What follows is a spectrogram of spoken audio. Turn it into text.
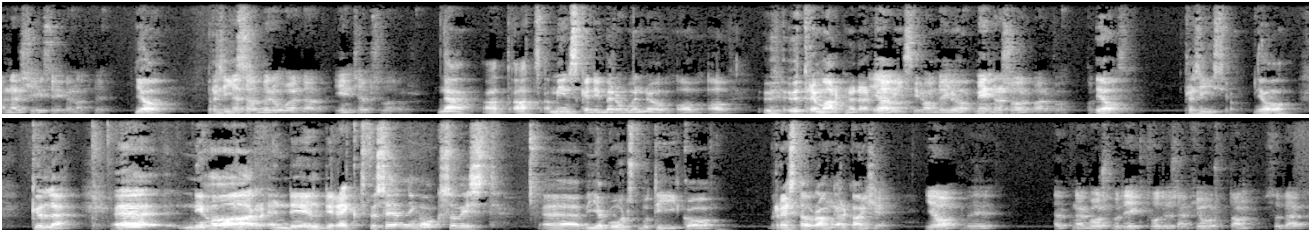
energisidan att vi Ja, inte är precis. så beroende av inköpsvaror. Nej, att, att minska de beroende av, av, av yttre marknader på Ja, det viset. man blir ju ja. mindre sårbar på, på det Ja, precis ja. Ja, Kyllä. Eh, ni har en del direktförsäljning också visst? Eh, via gårdsbutik och restauranger kanske? Ja, vi öppnade gårdsbutik 2014 så där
